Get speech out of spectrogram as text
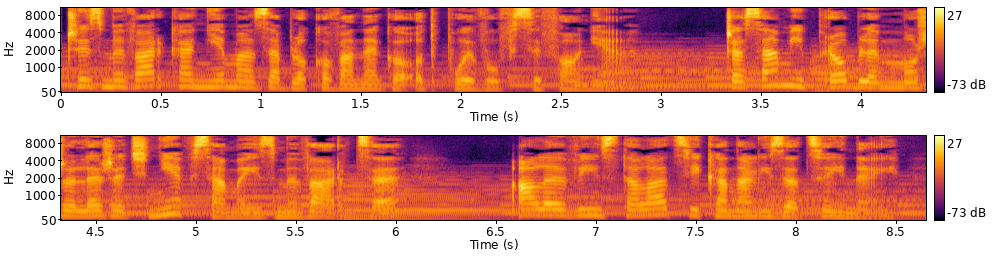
czy zmywarka nie ma zablokowanego odpływu w syfonie. Czasami problem może leżeć nie w samej zmywarce, ale w instalacji kanalizacyjnej.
